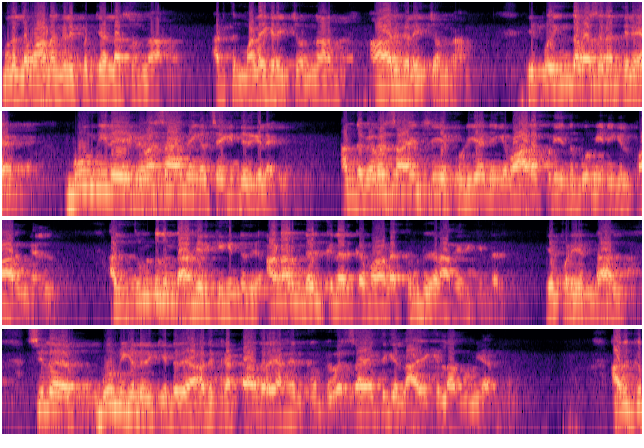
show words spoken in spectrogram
முதல்ல வானங்களை பற்றி அல்லாஹ் சொன்னான் அடுத்து மலைகளை சொன்னான் ஆறுகளை சொன்னான். இப்போ இந்த வசனத்திலே பூமியிலே விவசாயம் நீங்கள் செய்கின்றீர்களே அந்த விவசாயம் செய்யக்கூடிய நீங்கள் வாழக்கூடிய இந்த பூமியை நீங்கள் பாருங்கள் அது துண்டு துண்டாக இருக்கின்றது. ஆனாலும் நெருக்க நெருக்கமான துண்டுகளாக இருக்கின்றது. எப்படி என்றால் சில பூமிகள் இருக்கின்றது அது கட்டாந்தரையாக இருக்கும். விவசாயத்துக்கு லாயக்கில்லா பூமியா இருக்கும். அதுக்கு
